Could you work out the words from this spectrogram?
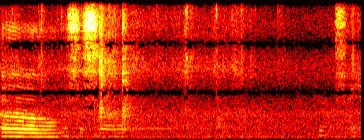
Oh, this is so... Let's see.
